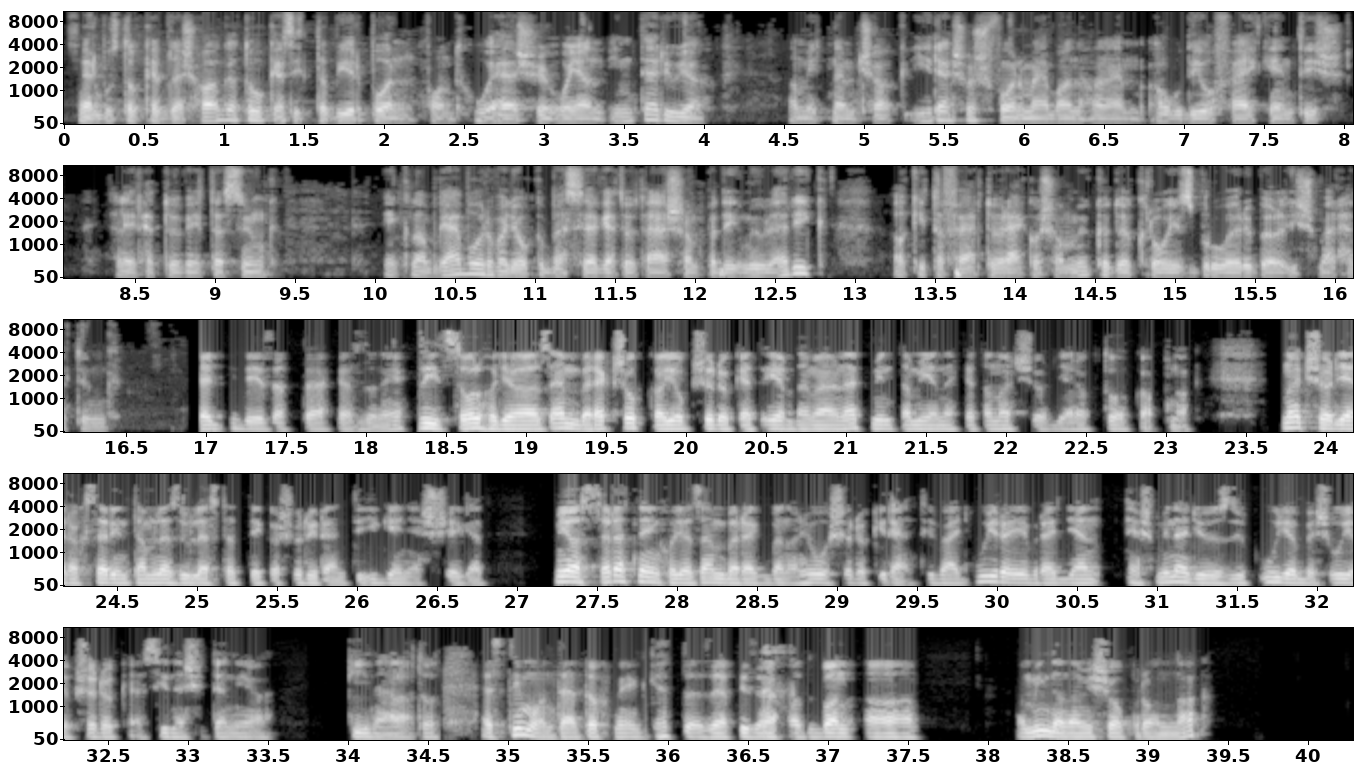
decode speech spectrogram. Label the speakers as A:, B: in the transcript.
A: Szerbusztok, kedves hallgatók! Ez itt a beerporn.hu első olyan interjúja, amit nem csak írásos formában, hanem audiofájként is elérhetővé teszünk. Én Knap Gábor vagyok, beszélgető társam pedig Müllerik, akit a Fertőrákoson működő Croix Breweryből ismerhetünk.
B: Egy idézettel kezdenék. Ez így szól, hogy az emberek sokkal jobb söröket érdemelnek, mint amilyeneket a nagy sörgyáraktól kapnak. Nagy sörgyárak szerintem lezüllesztették a sör iránti igényességet. Mi azt szeretnénk, hogy az emberekben a jó sörök iránti vágy újraébredjen, és mi ne győzzük újabb és újabb sörökkel színesíteni a kínálatot. Ezt ti mondtátok még 2016-ban a, a mindenami Sopronnak,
